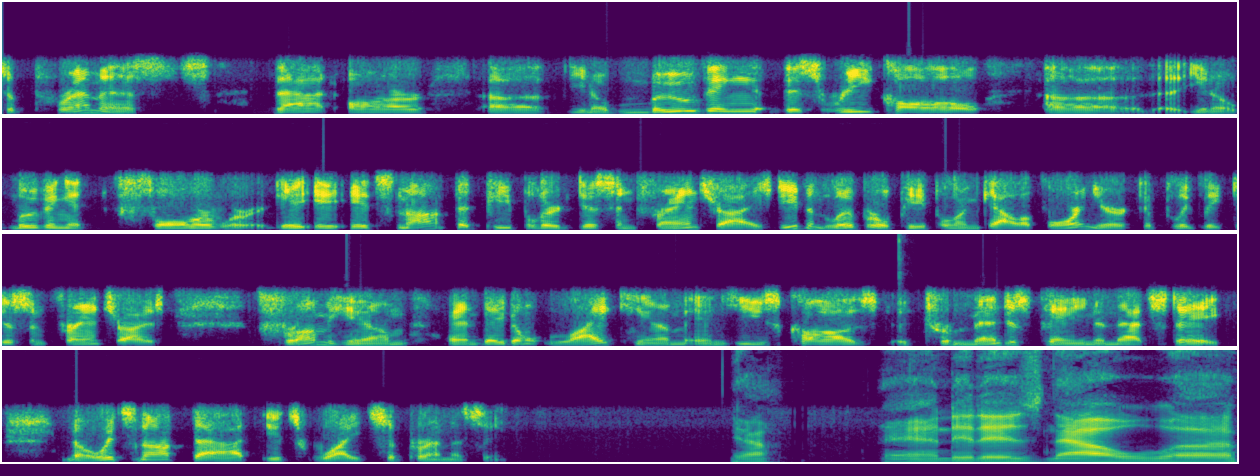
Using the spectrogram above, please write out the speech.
supremacists that are, you know, moving this recall uh, you know, moving it forward. It, it's not that people are disenfranchised. Even liberal people in California are completely disenfranchised from him, and they don't like him, and he's caused tremendous pain in that state. No, it's not that. It's white supremacy. Yeah, and it is now. Uh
